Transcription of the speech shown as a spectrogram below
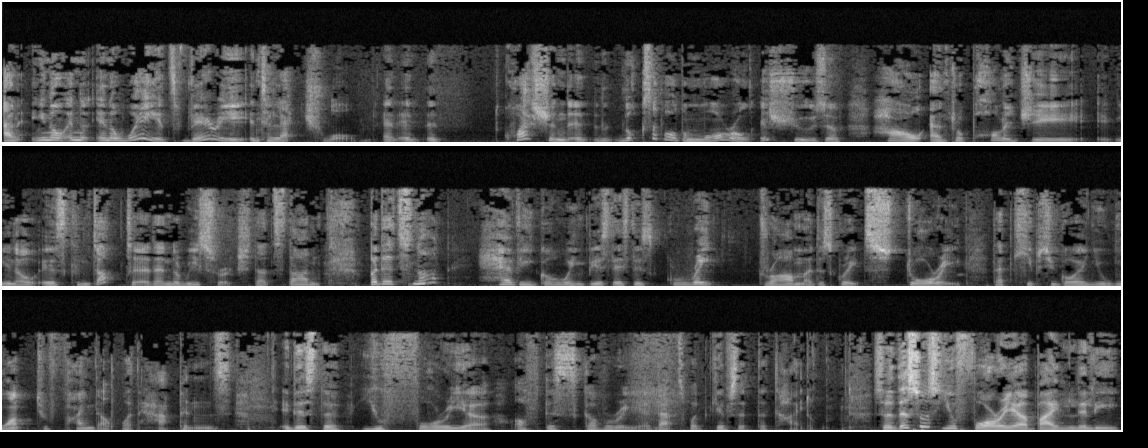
and you know, in in a way, it's very intellectual, and it, it questioned, it looks at all the moral issues of how anthropology, you know, is conducted and the research that's done, but it's not heavy going because there's this great drama, this great story that keeps you going. You want to find out what happens. It is the euphoria of discovery, and that's what gives it the title. So this was Euphoria by Lily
